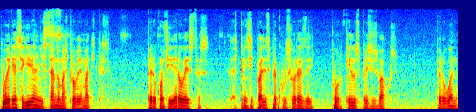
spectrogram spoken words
Podría seguir enlistando más problemáticas, pero considero estas las principales precursoras de por qué los precios bajos. Pero bueno,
